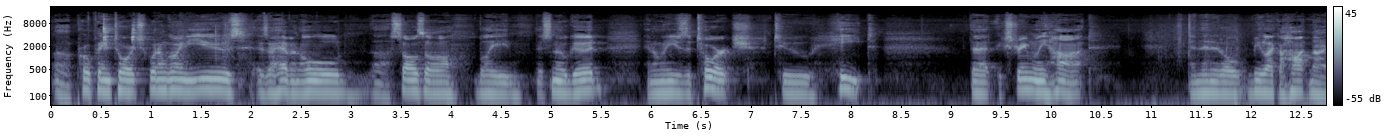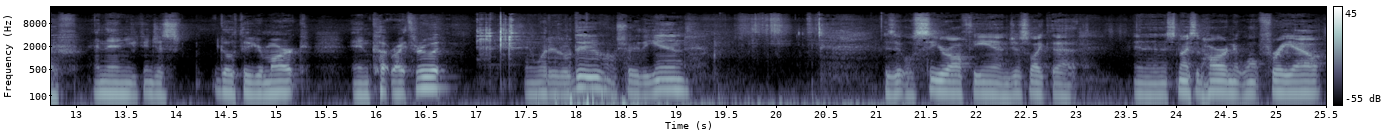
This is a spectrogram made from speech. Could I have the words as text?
uh, propane torch. What I'm going to use is I have an old uh, Sawzall blade that's no good. And I'm going to use the torch to heat that extremely hot. And then it'll be like a hot knife. And then you can just go through your mark and cut right through it. And what it'll do, I'll show you the end, is it will sear off the end just like that and then it's nice and hard and it won't fray out.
